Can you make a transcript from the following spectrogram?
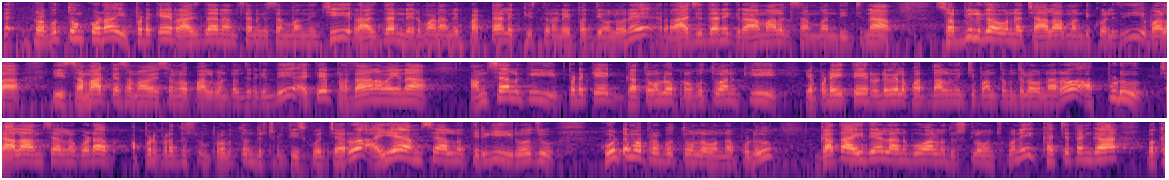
అంటే ప్రభుత్వం కూడా ఇప్పటికే రాజధాని అంశానికి సంబంధించి రాజధాని నిర్మాణాన్ని పట్టాలెక్కిస్తున్న నేపథ్యంలోనే రాజధాని గ్రామాలకు సంబంధించిన సభ్యులుగా ఉన్న చాలామంది కలిసి ఇవాళ ఈ సమాఖ్య సమావేశంలో పాల్గొనడం జరిగింది. అయితే ప్రధానమైన అంశాలకి ఇప్పటికే గతంలో ప్రభుత్వానికి ఎప్పుడైతే రెండు వేల పద్నాలుగు నుంచి పంతొమ్మిదిలో ఉన్నారో అప్పుడు చాలా అంశాలను కూడా అప్పుడు ప్రభుత్వం దృష్టికి తీసుకొచ్చారు. అయ్యే అంశాలను తిరిగి ఈరోజు కూటమి ప్రభుత్వంలో ఉన్నప్పుడు గత ఐదేళ్ళ అనుభవాలను దృష్టిలో ఉంచుకొని ఖచ్చితంగా ఒక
